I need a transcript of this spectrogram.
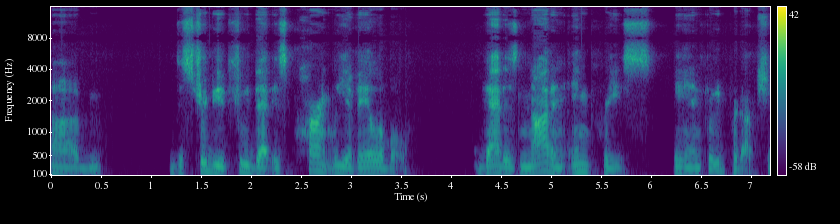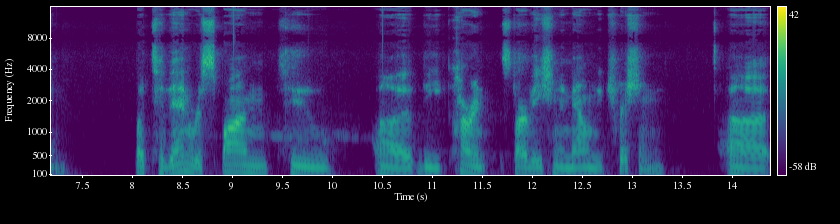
um, distribute food that is currently available, that is not an increase in food production, but to then respond to uh, the current starvation and malnutrition uh,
